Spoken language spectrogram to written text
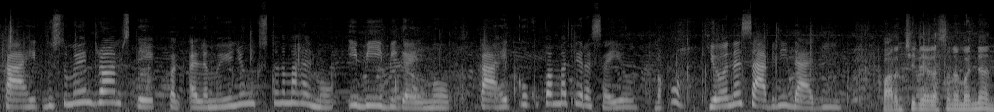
Kahit gusto mo yung drumstick, pag alam mo yun yung gusto na mahal mo, ibibigay mo. Kahit kuko pa matira sa'yo. Nako, Yun ang sabi ni Daddy. parang tsinelas na naman yan.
